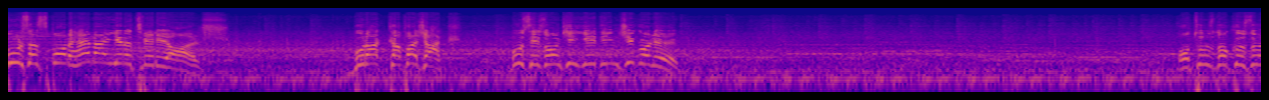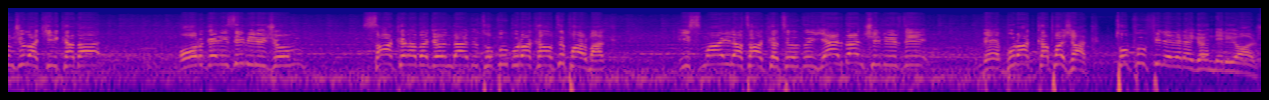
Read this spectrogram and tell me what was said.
Bursa Spor hemen yanıt veriyor. Burak kapacak. Bu sezonki 7. golü. 39. dakikada organize bir hücum. Sağ kanada gönderdi topu Burak Altıparmak. İsmail Atar katıldı, yerden çevirdi ve Burak Kapacak topu filelere gönderiyor.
